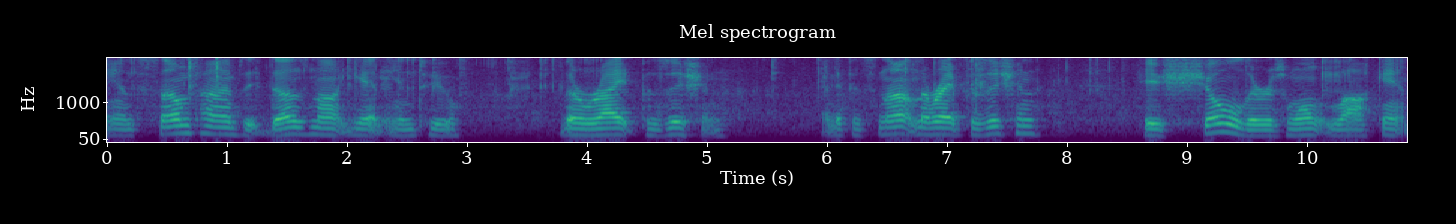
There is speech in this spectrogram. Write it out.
And sometimes it does not get into the right position. And if it's not in the right position, his shoulders won't lock in.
